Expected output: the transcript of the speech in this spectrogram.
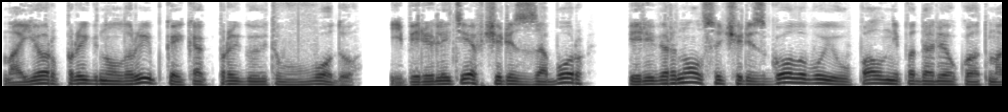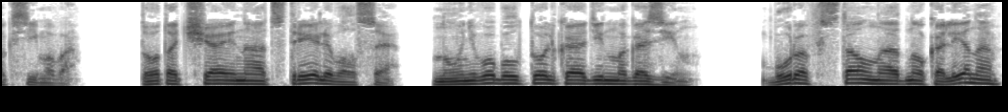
Майор прыгнул рыбкой, как прыгают в воду, и, перелетев через забор, перевернулся через голову и упал неподалеку от Максимова. Тот отчаянно отстреливался, но у него был только один магазин. Буров встал на одно колено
